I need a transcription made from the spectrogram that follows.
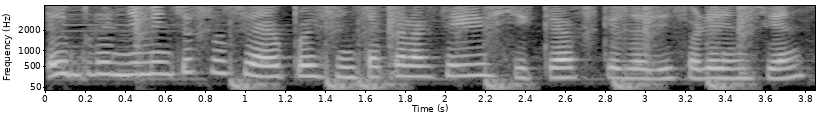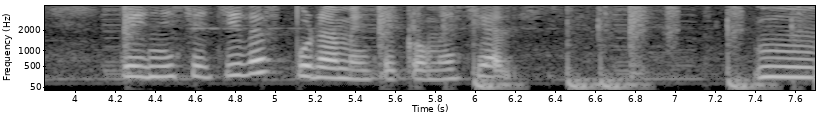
emprendimiento social presenta características que lo diferencian de iniciativas puramente comerciales. Mm,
